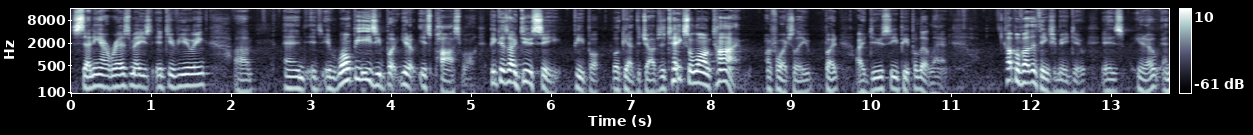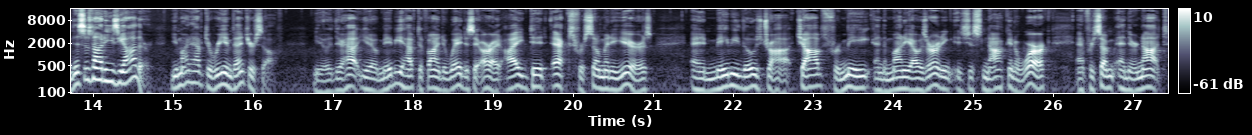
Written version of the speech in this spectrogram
sending out resumes, interviewing. Um, and it, it won't be easy, but you know it's possible because I do see people will get the jobs. It takes a long time, unfortunately, but I do see people that land. A couple of other things you may do is you know, and this is not easy either. You might have to reinvent yourself. You know, there ha- you know maybe you have to find a way to say, all right, I did X for so many years and maybe those jo- jobs for me and the money I was earning is just not going to work, and for some, and they're not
